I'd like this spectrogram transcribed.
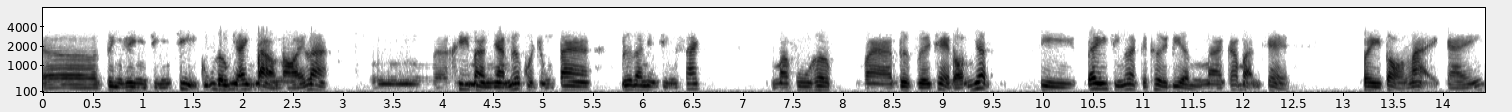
uh, tình hình chính trị. Cũng giống như anh bảo nói là ừ, khi mà nhà nước của chúng ta đưa ra những chính sách mà phù hợp và được giới trẻ đón nhận thì đây chính là cái thời điểm mà các bạn trẻ bày tỏ lại cái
